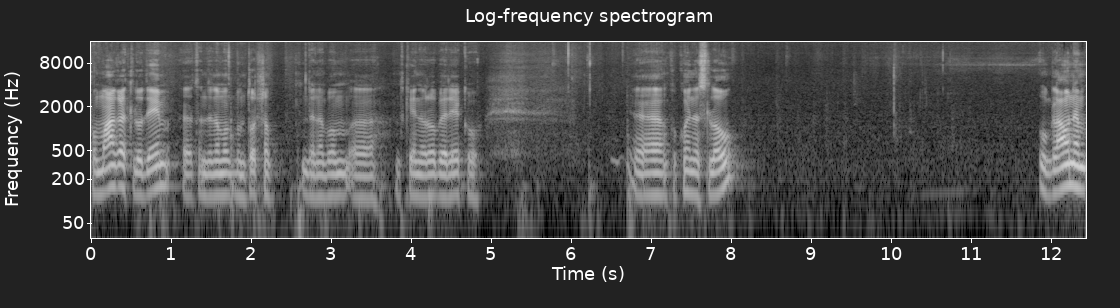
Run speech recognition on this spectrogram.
pomagati ljudem, da ne bom točno, da ne bom kaj narobe rekel, kako je naslov. V glavnem,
